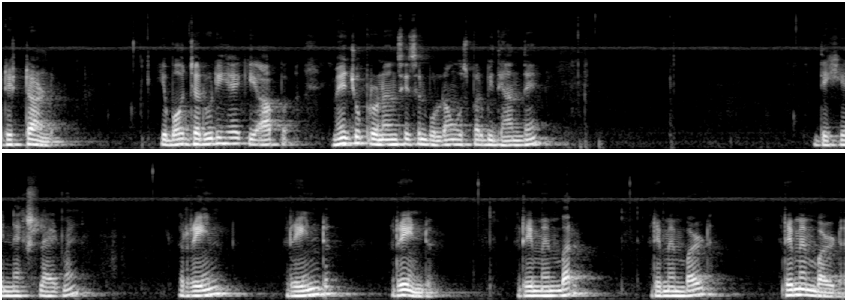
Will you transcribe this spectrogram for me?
returned. ये बहुत ज़रूरी है कि आप, मैं जो प्रोनाउंसिएशन बोल रहा हूँ, उस पर भी ध्यान दें। देखिए नेक्स्ट स्लाइड में। Rain rained rained remember remembered remembered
